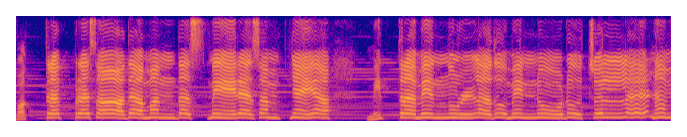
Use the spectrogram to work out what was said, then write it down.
വക്തപ്രസാദമന്ദസ്മേരസംജ്ഞയ മന്ദസ്മേര സംജ്ഞയ മിത്രമെന്നുള്ളതുമെന്നോടു ചൊല്ലണം.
